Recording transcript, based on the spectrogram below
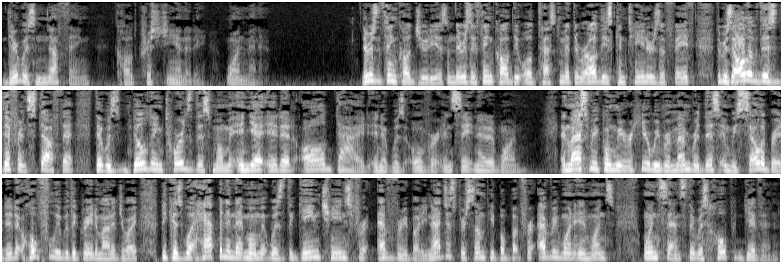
There was nothing called Christianity one minute. There was a thing called Judaism. There was a thing called the Old Testament. There were all these containers of faith. There was all of this different stuff that, that was building towards this moment, and yet it had all died and it was over, and Satan had won. And last week when we were here, we remembered this and we celebrated it, hopefully with a great amount of joy, because what happened in that moment was the game changed for everybody, not just for some people, but for everyone in one, one sense. There was hope given.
